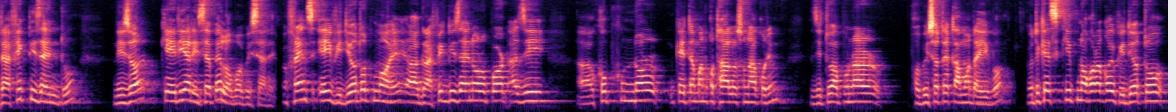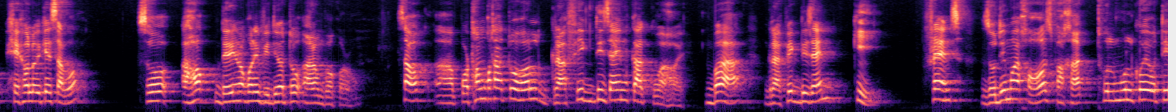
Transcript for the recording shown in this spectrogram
গ্ৰাফিক ডিজাইনটো নিজৰ কেৰিয়াৰ হিচাপে ল'ব বিচাৰে। ফ্ৰেণ্ডছ এই ভিডিঅ'টোত মই গ্ৰাফিক ডিজাইনৰ ওপৰত আজি খুব সুন্দৰ কেইটামান কথা আলোচনা কৰিম যিটো আপোনাৰ ভৱিষ্যতে কামত আহিব। গতিকে স্কিপ নকৰাকৈ ভিডিঅ'টো শেষলৈকে চাব। চ' আহক দেৰি নকৰি ভিডিঅ'টো আৰম্ভ কৰোঁ। চাওক প্ৰথম কথাটো হ'ল গ্ৰাফিক ডিজাইন কাক কোৱা হয় বা গ্ৰাফিক ডিজাইন কি? ফ্ৰেণ্ডছ যদি মই সহজ ভাষাত থুলমূলকৈ অতি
